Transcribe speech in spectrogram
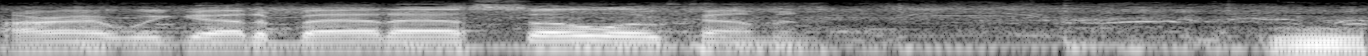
All right, we got a badass solo coming. Ooh.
